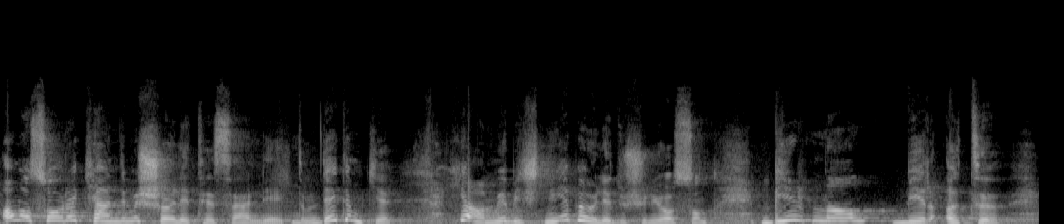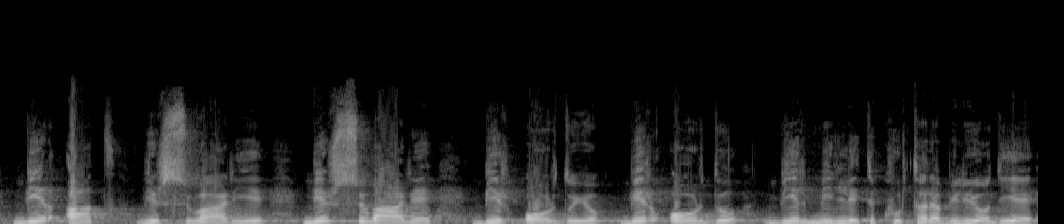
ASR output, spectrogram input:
Ama sonra kendimi şöyle teselli ettim. Dedim ki ya Mübiş niye böyle düşünüyorsun? Bir nal bir atı, bir at bir süvariyi, bir süvari bir orduyu, bir ordu bir milleti kurtarabiliyor diye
